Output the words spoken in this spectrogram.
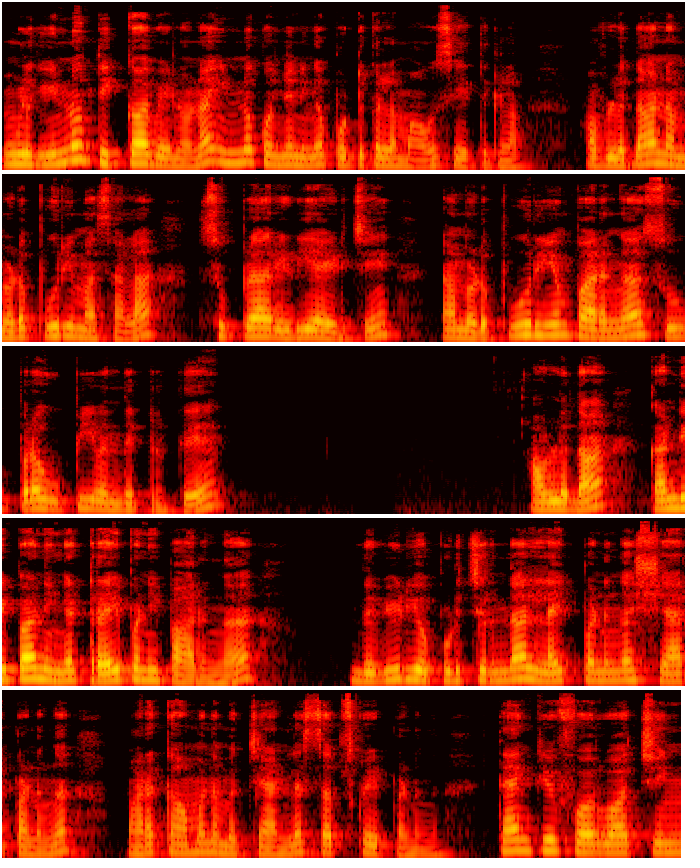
உங்களுக்கு இன்னும் திக்காக வேணும்னா இன்னும் கொஞ்சம் நீங்கள் பொட்டுக்கடல மாவு சேர்த்துக்கலாம். அவ்வளோதான் நம்மளோட பூரி மசாலா. சூப்பராக ரெடி ஆகிடுச்சு நம்மளோட பூரியும் பாருங்கள் சூப்பராக உப்பி வந்துட்டுருக்கு. அவ்வளோதான். கண்டிப்பாக நீங்கள் ட்ரை பண்ணி பாருங்கள் இந்த வீடியோ பிடிச்சிருந்தா லைக் பண்ணுங்கள் ஷேர் பண்ணுங்கள் மறக்காமல் நம்ம சேனலை சப்ஸ்கிரைப் பண்ணுங்கள் தேங்க்யூ ஃபார் வாட்சிங்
